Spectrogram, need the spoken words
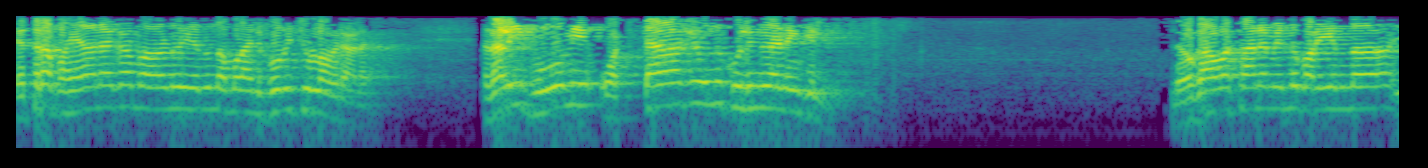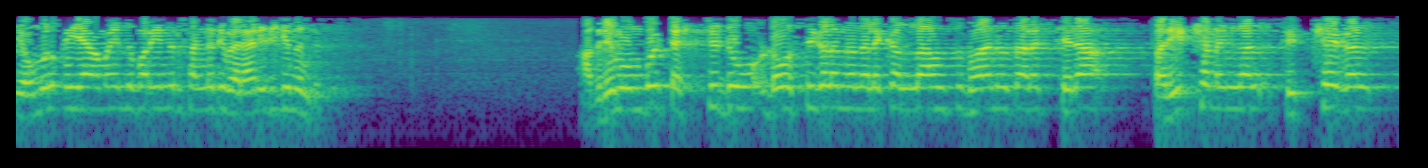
എത്ര ഭയാനകമാണ് എന്ന് നമ്മൾ അനുഭവിച്ചുള്ളവരാണ്. എന്നാൽ ഈ ഭൂമി ഒട്ടാകെ ഒന്ന് കുലുങ്ങുകയാണെങ്കിൽ ലോകാവസാനം എന്ന് പറയുന്ന യോമുൽ ഖിയാമ എന്ന് പറയുന്ന ഒരു സംഗതി വരാനിരിക്കുന്നുണ്ട്. അതിനു മുമ്പ് ടെസ്റ്റ് ഡോസുകൾ എന്ന നിലയ്ക്ക് അള്ളാഹു സുബാനു തല ചില പരീക്ഷണങ്ങൾ ശിക്ഷകൾ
